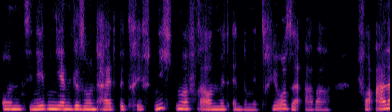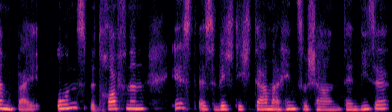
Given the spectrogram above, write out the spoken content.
Und die Nebennierengesundheit betrifft nicht nur Frauen mit Endometriose, aber vor allem bei uns Betroffenen ist es wichtig, da mal hinzuschauen, denn diese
